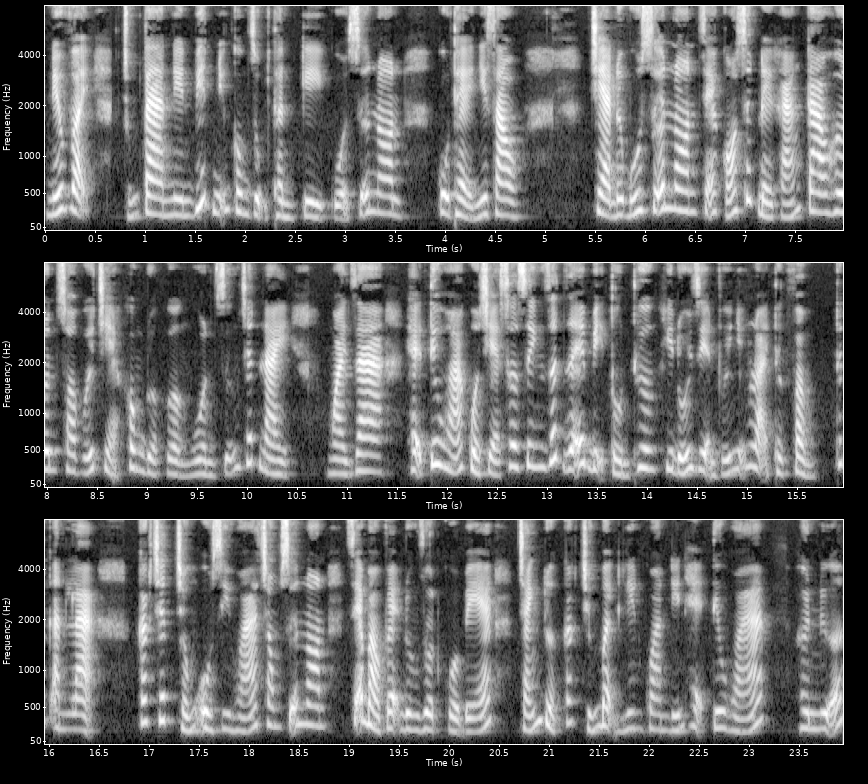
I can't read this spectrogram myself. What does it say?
Nếu vậy, chúng ta nên biết những công dụng thần kỳ của sữa non, cụ thể như sau. Trẻ được bú sữa non sẽ có sức đề kháng cao hơn so với trẻ không được hưởng nguồn dưỡng chất này. Ngoài ra, hệ tiêu hóa của trẻ sơ sinh rất dễ bị tổn thương khi đối diện với những loại thực phẩm, thức ăn lạ. Các chất chống oxy hóa trong sữa non sẽ bảo vệ đường ruột của bé, tránh được các chứng bệnh liên quan đến hệ tiêu hóa. Hơn nữa,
